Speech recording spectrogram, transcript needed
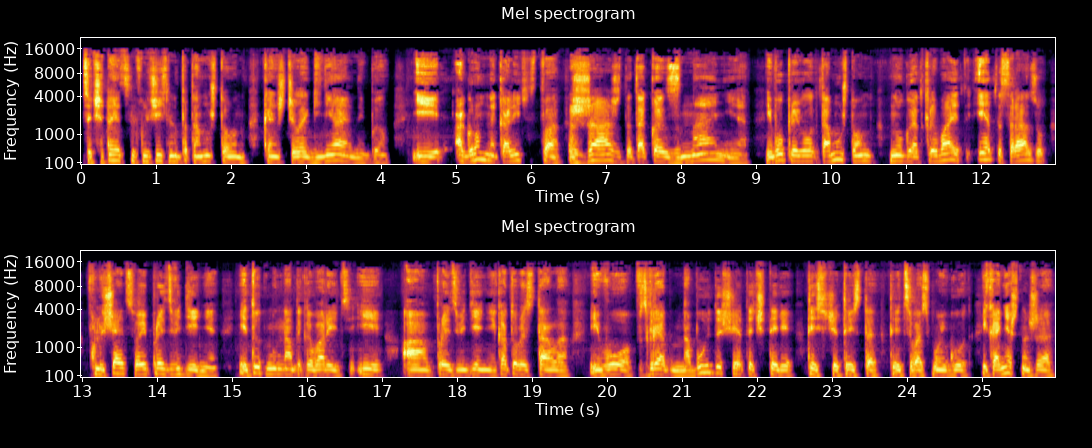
сочетается исключительно потому, что он, конечно, человек гениальный был. И огромное количество жажды, такое знание его привело к тому, что он многое открывает, и это сразу включает в свои произведения. И тут надо говорить и о произведении, которое стало его взглядом на будущее. Это 4338 год. И, конечно же,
